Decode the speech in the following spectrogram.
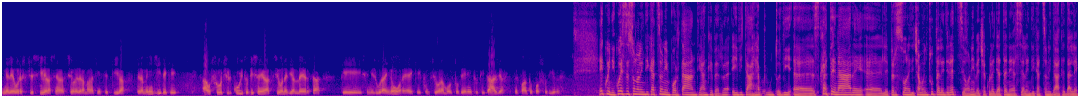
Nelle ore successive alla segnalazione della malattia infettiva della meningite che ha un suo circuito di segnalazione e di allerta che si misura in ore, eh, che funziona molto bene in tutta Italia, per quanto posso dire. E quindi queste sono le indicazioni importanti anche per evitare appunto di eh, scatenare eh, le persone diciamo in tutte le direzioni, invece quelle di attenersi alle indicazioni date dalle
